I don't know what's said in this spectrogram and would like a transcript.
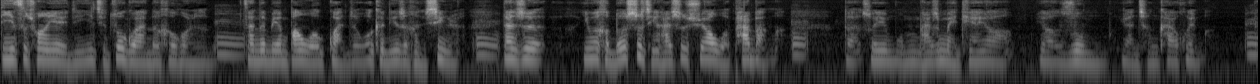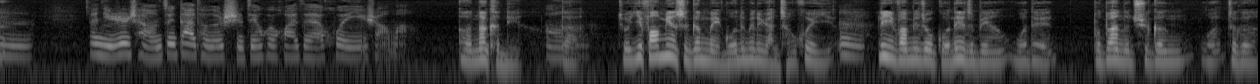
第一次创业已经一起做过来的合伙人，嗯在那边帮我管着，我肯定是很信任。嗯但是因为很多事情还是需要我拍板嘛，嗯。对，所以我们还是每天要要 Zoom 远程开会嘛。嗯，那你日常最大头的时间会花在会议上吗？呃，那肯定，嗯对，就一方面是跟美国那边的远程会议，嗯。另一方面就国内这边，我得不断的去跟我这个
